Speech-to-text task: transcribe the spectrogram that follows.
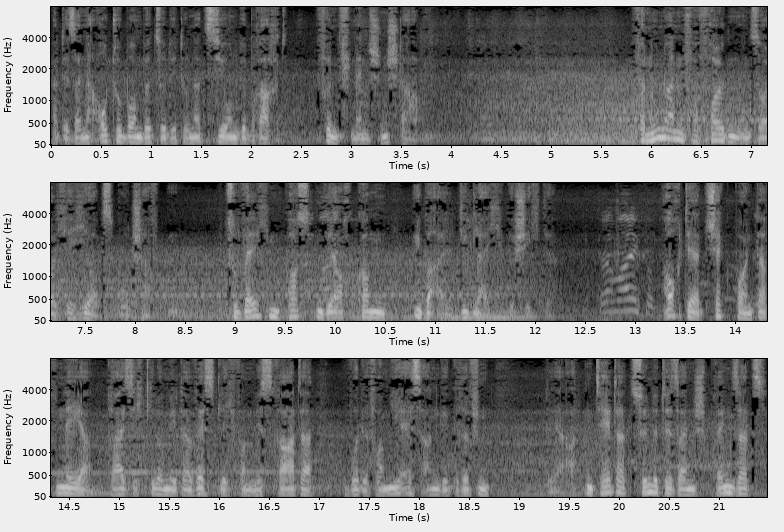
hatte seine Autobombe zur Detonation gebracht. Fünf Menschen starben. Von nun an verfolgen uns solche Hiobsbotschaften. Zu welchem Posten wir auch kommen, überall die gleiche Geschichte. Auch der Checkpoint Davnea, 30 Kilometer westlich von Misrata, wurde vom IS angegriffen. Der Attentäter zündete seinen Sprengsatz,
